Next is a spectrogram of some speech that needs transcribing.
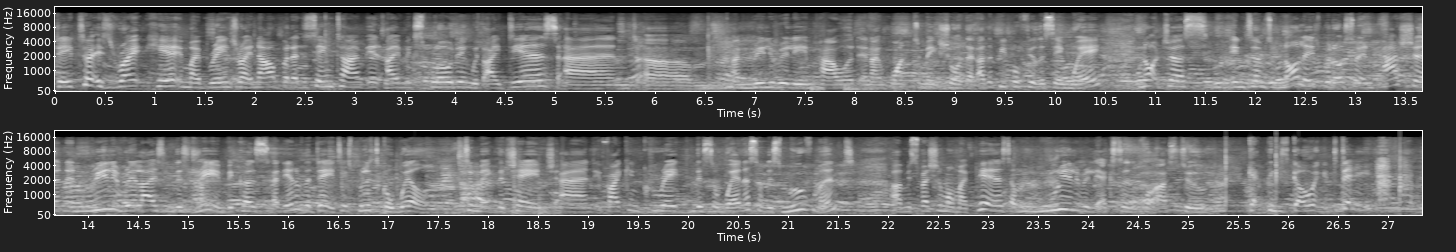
data is right here in my brains right now, but at the same time, it, I'm exploding with ideas and um, I'm really, really empowered and I want to make sure that other people feel the same way, not just in terms of knowledge, but also in passion and really realizing this dream because at the end of the day, it takes political will to make the change. And if I can create this awareness of this movement, um, especially among my that will be really, really excellent for us to get things going. And today, I got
